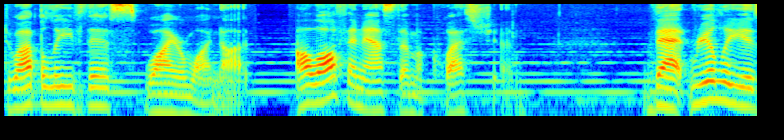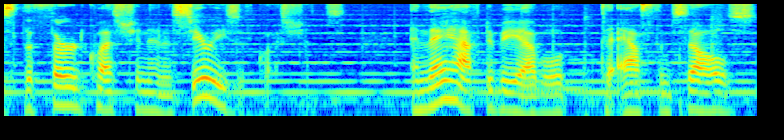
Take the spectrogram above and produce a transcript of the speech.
do I believe this? Why or why not? I'll often ask them a question that really is the third question in a series of questions. And they have to be able to ask themselves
